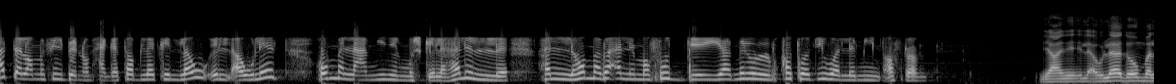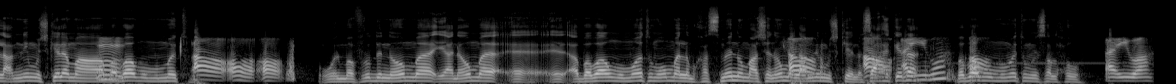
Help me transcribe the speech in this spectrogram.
حتى لو ما فيش بينهم حاجة طب لكن لو الأولاد هم اللي عاملين المشكلة هل ال... هل هم بقى اللي المفروض يعملوا الخطوة دي ولا مين أصلا يعني الأولاد هم اللي عاملين مشكلة مع. باباهم ومامتهم آه آه آه والمفروض إن هم يعني هم آه، آه، باباهم ومامتهم هم اللي مخاصمينهم عشان هم اللي آه. عاملين مشكلة صح آه، كده أيوة. باباهم آه. ومامتهم يصلحوه أيوه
